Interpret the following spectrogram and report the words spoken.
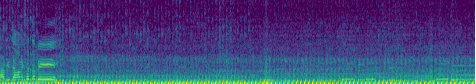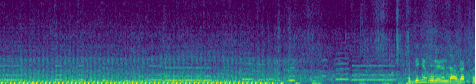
Malapit na kami sa tabi. Ba't ganyan kulay ng dagat?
